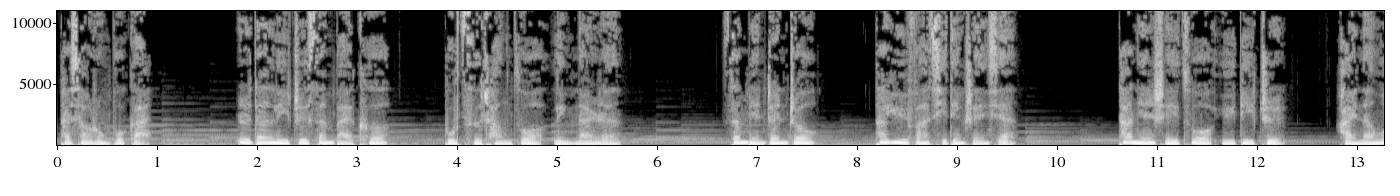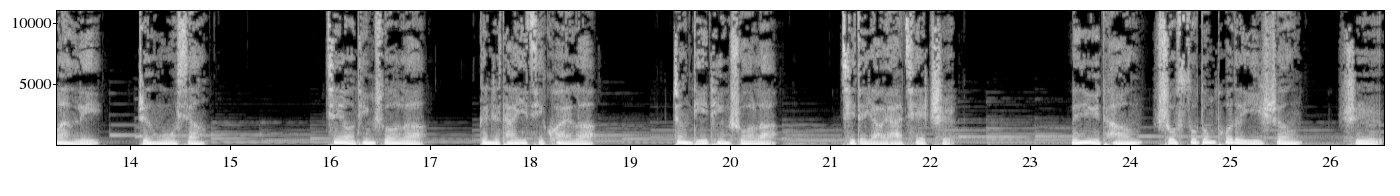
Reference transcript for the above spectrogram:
他笑容不改。日啖荔枝三百颗，不辞常作岭南人。三贬儋州，他愈发气定神闲。他年谁作余地志？海南万里真无香。亲友听说了，跟着他一起快乐；政敌听说了，气得咬牙切齿。林语堂说：“苏东坡的一生是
